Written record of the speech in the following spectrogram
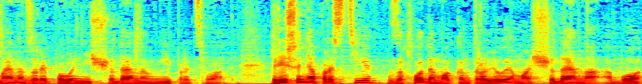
менеджери повинні щоденно в ній працювати. Рішення прості: заходимо, контролюємо щоденно або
